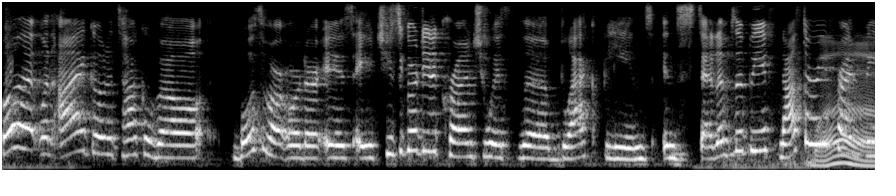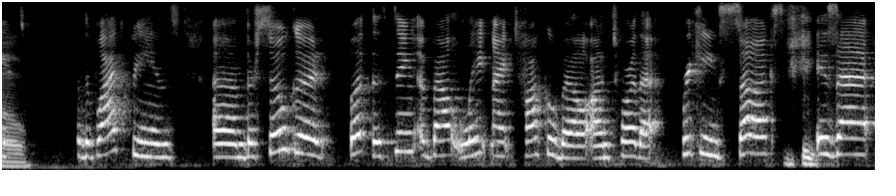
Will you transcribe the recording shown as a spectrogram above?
But when I go to Taco Bell, both of our order is a cheesy gordita crunch with the black beans instead of the beef, not the refried Whoa. beans. But the black beans, um, they're so good. But the thing about late night Taco Bell on tour that freaking sucks is that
